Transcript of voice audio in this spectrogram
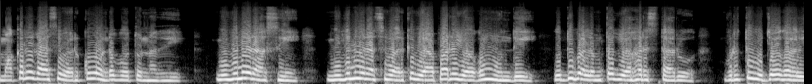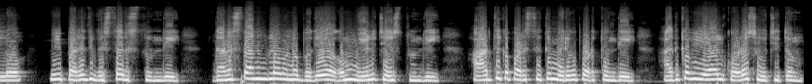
మకర రాశి వరకు ఉండబోతున్నది. మిథున రాశి. మిథున రాశి వారికి వ్యాపార యోగం ఉంది. బుద్ధి బలంతో వ్యవహరిస్తారు. వృత్తి ఉద్యోగాల్లో మీ పరిధి విస్తరిస్తుంది. ధనస్థానంలో ఉన్న బుధయోగం మేలు చేస్తుంది. ఆర్థిక పరిస్థితి మెరుగుపడుతుంది. అధిక వ్యయాలు కూడా సూచితం.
